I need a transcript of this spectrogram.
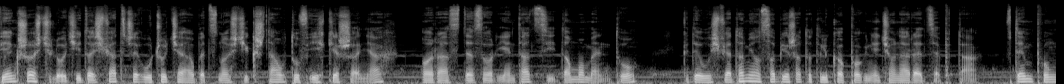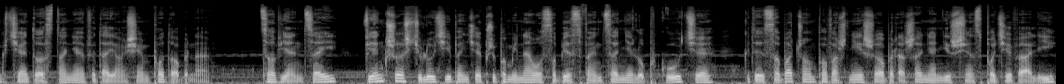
Większość ludzi doświadczy uczucia obecności kształtu w ich kieszeniach oraz dezorientacji do momentu, gdy uświadomią sobie, że to tylko pognieciona recepta. W tym punkcie dostania wydają się podobne. Co więcej, większość ludzi będzie przypominało sobie swędzenie lub kłucie, gdy zobaczą poważniejsze obrażenia niż się spodziewali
